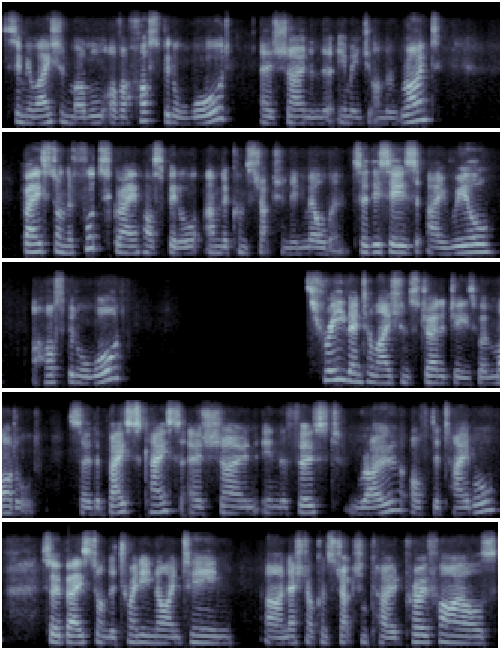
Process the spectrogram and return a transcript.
simulation model of a hospital ward as shown in the image on the right, based on the Footscray Hospital under construction in Melbourne. So this is a real hospital ward. Three ventilation strategies were modelled so the base case as shown in the first row of the table. So based on the 2019 uh, National Construction Code profiles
